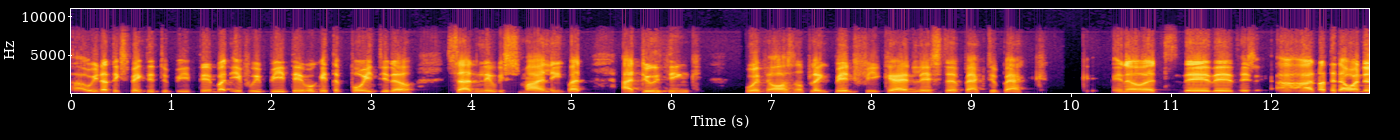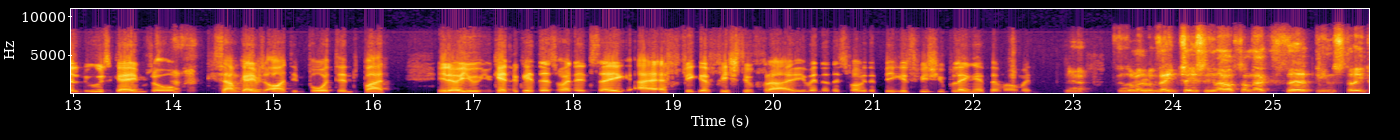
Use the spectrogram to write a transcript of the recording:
Uh, we're not expected to beat them, but if we beat them we'll get the point, you know, suddenly we're smiling. But I do think with Arsenal playing Benfica and Leicester back to back, you know, it's there. There, there's uh, not that I want to lose games or some games aren't important, but you know, you, you can look at this one and say, I have bigger fish to fry, even though that's probably the biggest fish you're playing at the moment. Yeah, because I mean, look, they're chasing now something like 13 straight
